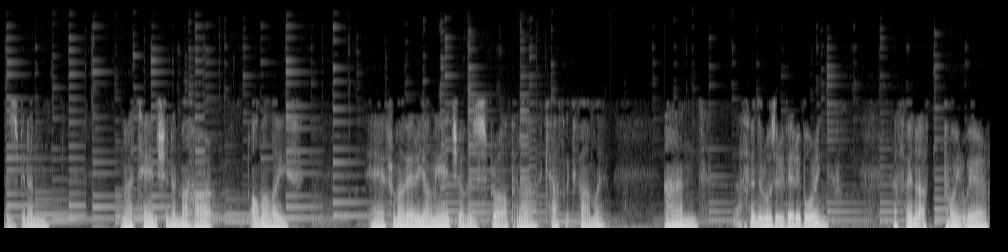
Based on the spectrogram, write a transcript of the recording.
has been in my attention and my heart all my life. Uh, from a very young age, I was brought up in a Catholic family, and I found the Rosary very boring. I found at a point where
